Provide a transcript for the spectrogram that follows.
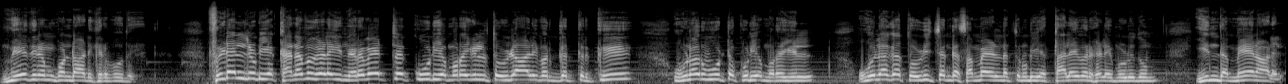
மே தினம் கொண்டாடுகிற போது ஃபிடலினுடைய கனவுகளை நிறைவேற்றக்கூடிய முறையில் தொழிலாளி வர்க்கத்திற்கு உணர்வூட்டக்கூடிய முறையில் உலக தொழிற்சங்க சம்மேளனத்தினுடைய தலைவர்களை முழுதும் இந்த மே நாளில்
